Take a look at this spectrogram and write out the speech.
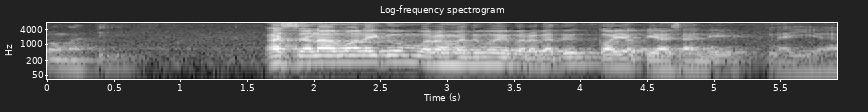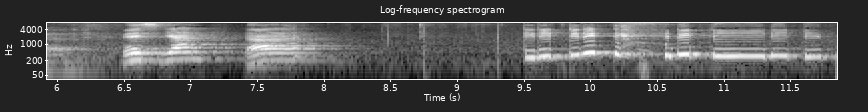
wong mati Assalamualaikum warahmatullahi wabarakatuh. Koyok biasa nih. Nah iya. Ini sekian. Dah. Didit didit didit didit.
